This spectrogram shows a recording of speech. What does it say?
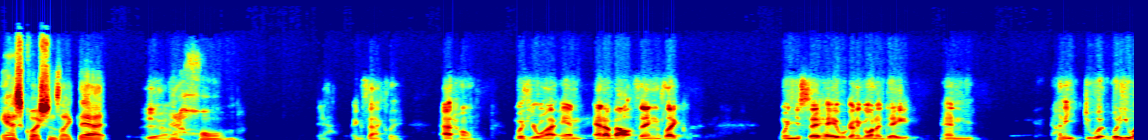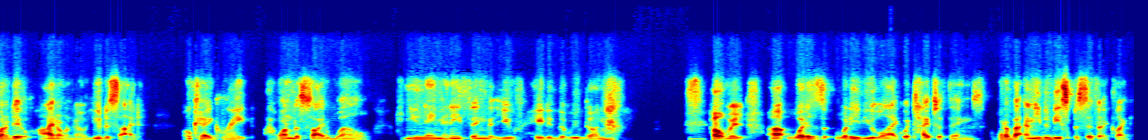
ask questions like that Yeah. at home. Yeah, exactly. At home with your wife and and about things like when you say, "Hey, we're going to go on a date." And honey, do what what do you want to do? I don't know. You decide. Okay, great. I want to decide well. Can you name anything that you've hated that we've done? Help me. Uh, what is what do you like? What types of things? What about and even be specific. Like,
